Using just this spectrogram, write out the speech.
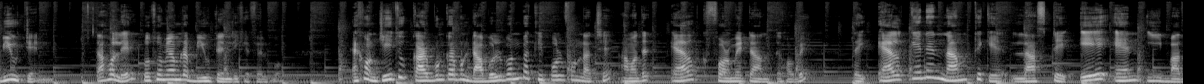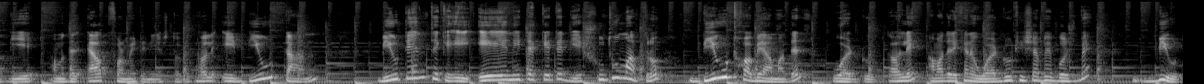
বিউটেন। তাহলে প্রথমে আমরা বিউটেন লিখে ফেলব। এখন যেহেতু কার্বন কার্বন ডাবল বন বা ট্রিপল বন্ড আছে, আমাদের অ্যালক ফরম্যাটে আনতে হবে। তাই অ্যালকেনের নাম থেকে লাস্টে এ, এন, ই বাদ দিয়ে আমাদের অ্যালক ফরম্যাটে নিয়ে আসতে হবে। তাহলে এই বিউটান, বিউটেন থেকে এই এ, এন ইটা কেটে দিয়ে শুধুমাত্র বিউট হবে আমাদের ওয়ার্ড রুট। তাহলে আমাদের এখানে ওয়ার্ড রুট হিসাবে বসবে বিউট।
